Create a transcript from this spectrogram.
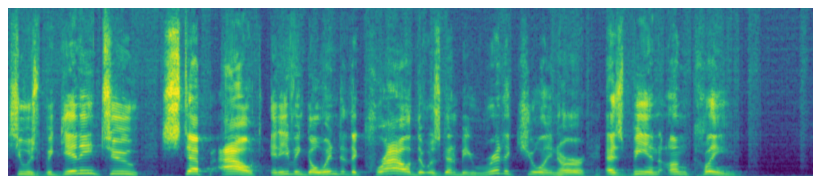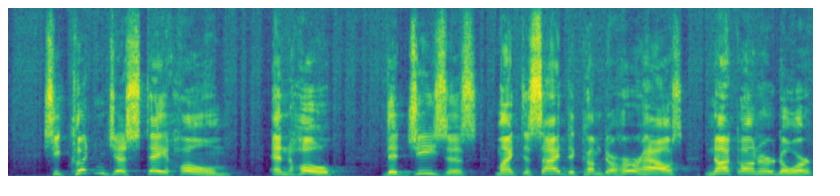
She was beginning to step out and even go into the crowd that was going to be ridiculing her as being unclean. She couldn't just stay home and hope that Jesus might decide to come to her house, knock on her door.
